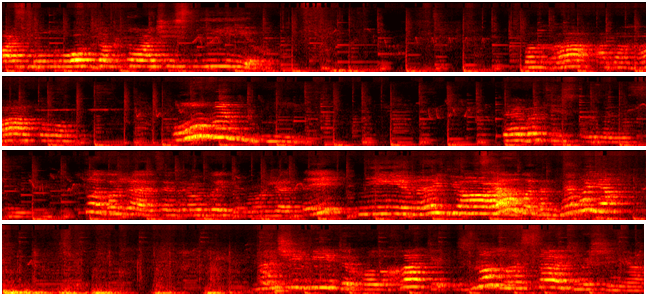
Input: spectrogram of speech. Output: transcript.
А змолов, як наче сніг. Бага, а багато. Овен ні. Треба тісто замісити. Хто бажає це зробити? Може ти? Ні, не я. Робота не моя. Наче вітер коло хати знову гасають мишенят.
